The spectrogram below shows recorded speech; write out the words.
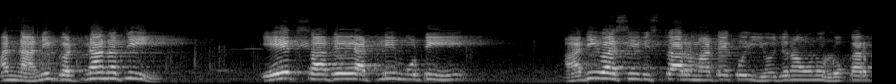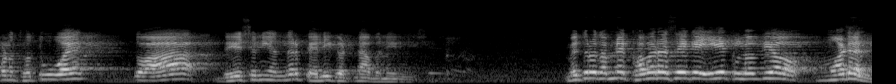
આ નાની ઘટના નથી. એક સાથે આટલી મોટી આદિવાસી વિસ્તાર માટે કોઈ યોજનાઓનું લોકાર્પણ થતું હોય તો આ દેશની અંદર પહેલી ઘટના બનેલી છે. મિત્રો, તમને ખબર હશે કે એકલવ્ય મોડલ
